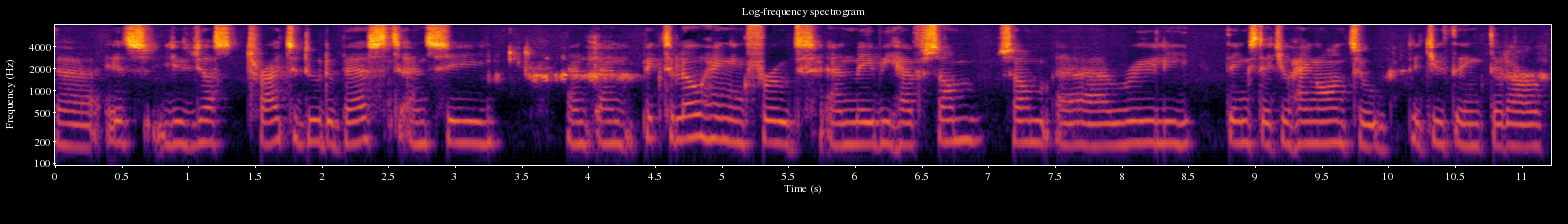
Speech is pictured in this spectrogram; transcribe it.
uh, it's you just try to do the best and see and, and pick the low hanging fruit and maybe have some some uh, really things that you hang on to that you think that are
